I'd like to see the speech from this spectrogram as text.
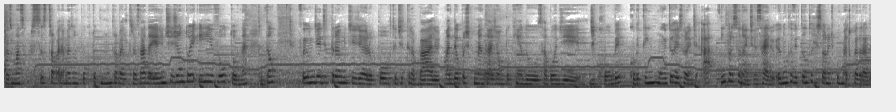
caso massa, preciso trabalhar mais um pouco, tô com muito trabalho atrasado. Aí a gente jantou e voltou, né? Então, Foi um dia de trâmite de aeroporto, de trabalho, mas deu para experimentar já um pouquinho do sabor de, de Kobe. Kobe tem muito restaurante. Ah, impressionante, é sério. Eu nunca vi tanto restaurante por metro quadrado.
